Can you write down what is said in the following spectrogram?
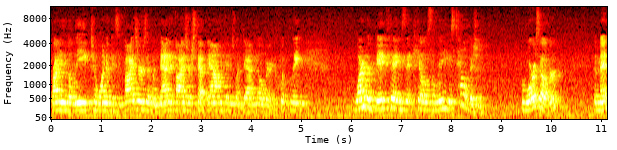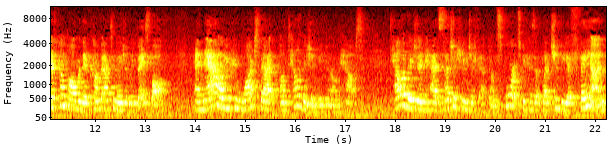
running the league to one of his advisors, and when that advisor stepped down, things went downhill very quickly. One of the big things that kills the league is television. The war is over. The men have come home and they've come back to Major League Baseball. And now you can watch that on television in your own house. Television had such a huge effect on sports because it lets you be a fan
